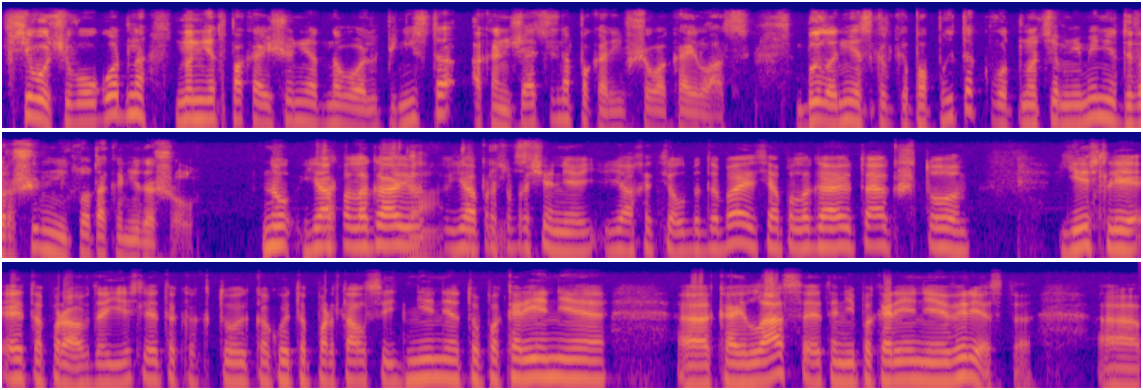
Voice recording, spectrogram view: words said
всего чего угодно, но нет пока еще ни одного альпиниста, окончательно покорившего Кайлас. Было несколько попыток, вот, но тем не менее до вершины никто так и не дошел. Ну, я так, полагаю, да, я прошу есть. прощения, я хотел бы добавить, я полагаю так, что если это правда, если это как то, какой-то портал соединения, то покорение э, Кайласа это не покорение Эвереста. Э,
